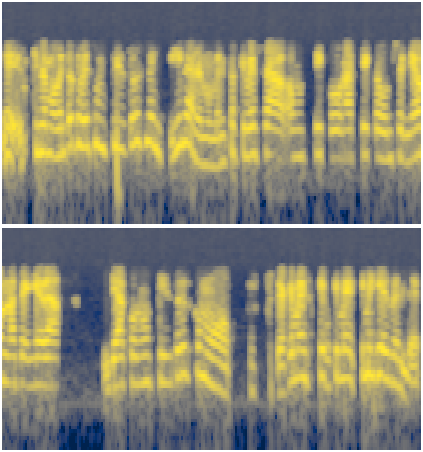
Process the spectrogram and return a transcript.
Es que en el momento que ves un filtro es mentira, en el momento que ves a, un chico, una chica, un señor, una señora ya con un filtro es como, pues, ya que me, me, me, quieres vender?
